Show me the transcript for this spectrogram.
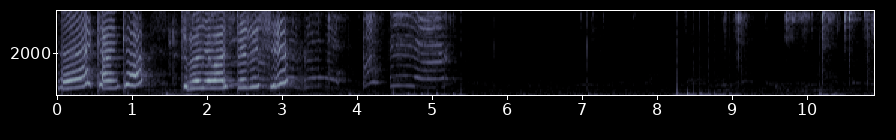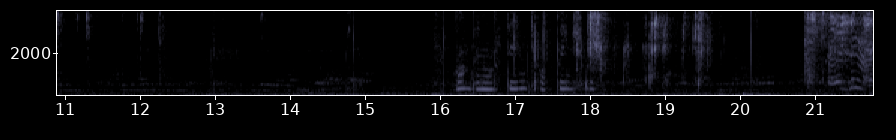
He kanka. Trolle başladın şu. Bak böyle. Lan ben orada Öldüm ben.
